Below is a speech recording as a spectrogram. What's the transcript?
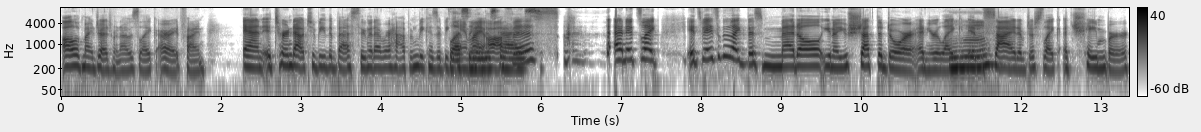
all of my judgment. I was like, all right, fine. And it turned out to be the best thing that ever happened because it became Blessing my office. and it's like it's basically like this metal, you know, you shut the door and you're like Mhm. inside of just like a chamber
